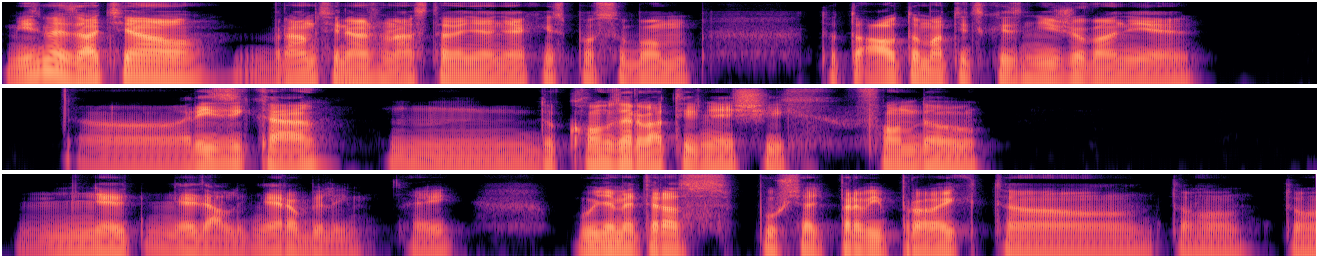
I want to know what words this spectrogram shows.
my sme zatiaľ v rámci nášho nastavenia nejakým spôsobom toto automatické znižovanie uh, rizika um, do konzervatívnejších fondov ne, nedali, nerobili. Hej? Budeme teraz púšťať prvý projekt uh, toho, toho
